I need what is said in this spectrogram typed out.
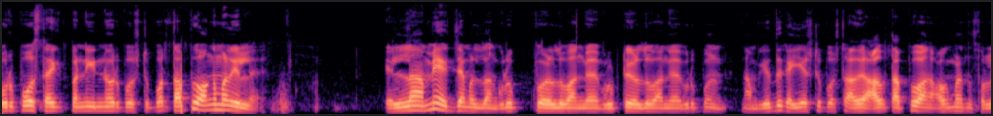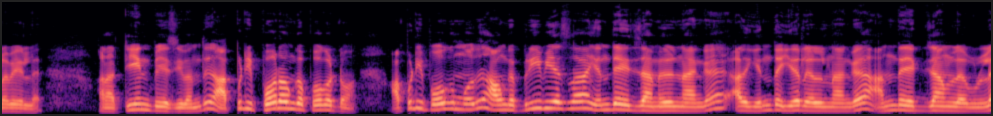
ஒரு போஸ்ட் செலக்ட் பண்ணி இன்னொரு போஸ்ட்டு போகிற தப்பு அவங்க மேலே இல்லை. எல்லாமே எக்ஸாம் எழுதுவாங்க குரூப் எழுதுவாங்க குரூப் டூ எழுதுவாங்க குரூப் நம்ம எது ஹையஸ்ட் போஸ்ட்டோ அது அது தப்பு அவங்க அவங்க மேலே சொல்லவே இல்லை. ஆனால் டிஎன்பிஎஸ்சி வந்து அப்படி போகிறவங்க போகட்டும். அப்படி போகும்போது அவங்க ப்ரீவியஸாக எந்த எக்ஸாம் எழுதினாங்க அது எந்த இயரில் எழுதினாங்க அந்த எக்ஸாமில் உள்ள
